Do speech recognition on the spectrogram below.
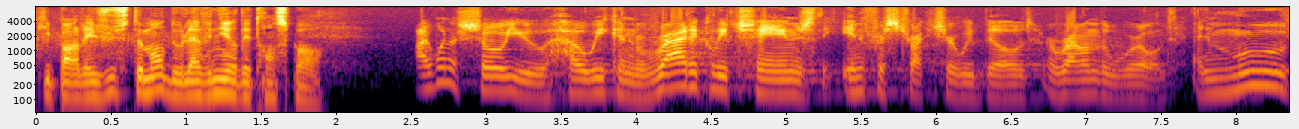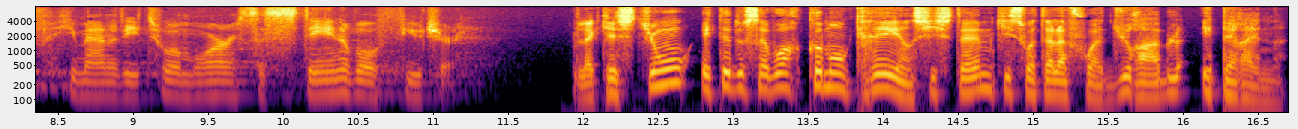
qui parlait justement de l'avenir des transports. I want to show you how we can radically change the infrastructure we build around the world and move humanity to a more sustainable future. La question était de savoir comment créer un système qui soit à la fois durable et pérenne,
